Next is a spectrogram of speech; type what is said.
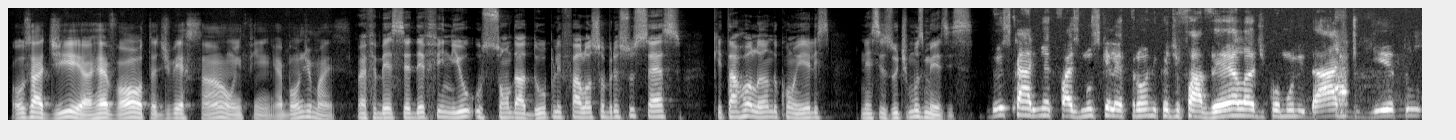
ousadia, revolta, diversão, enfim, é bom demais. O FBC definiu o som da dupla e falou sobre o sucesso que está rolando com eles nesses últimos meses. Dois carinha que faz música eletrônica de favela, de comunidade, de gueto,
